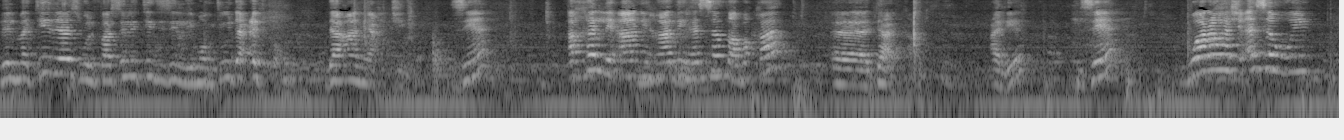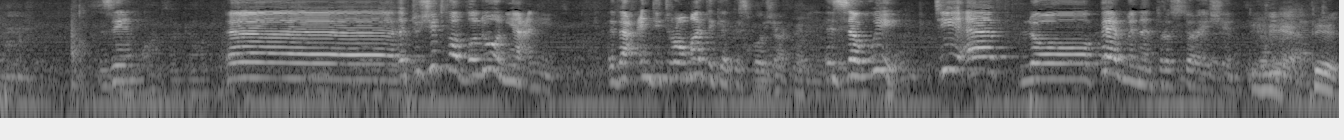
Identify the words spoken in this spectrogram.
لل materials وال facilities اللي موجودة عندكم. دا اني أحكي. زين؟ أخلي اني هذه هسه طبقة آه Dycal. عليه زين؟ وراها إيش أسوي؟ زين؟ آه أنتم شو تفضلون يعني إذا عندي traumatic exposure نسويه. TF لو permanent restoration تي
